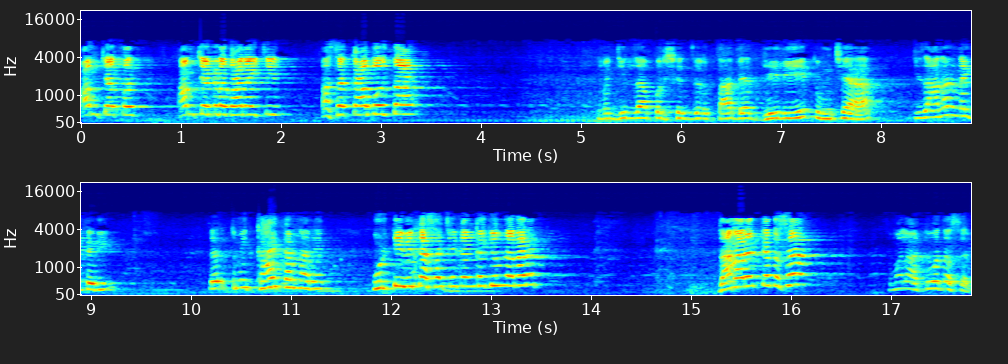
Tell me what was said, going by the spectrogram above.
आमच्या आमच्याकडे आणायची असं का बोलता? मग जिल्हा परिषद जर ताब्यात गेली तुमच्या ती जाणार नाही कधी? तर तुम्ही काय करणार आहेत? उलटी विकासाची गंगा घेऊन जाणार आहेत? जाणार आहेत का तसं? तुम्हाला आठवत असेल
